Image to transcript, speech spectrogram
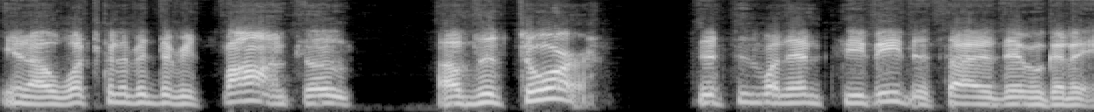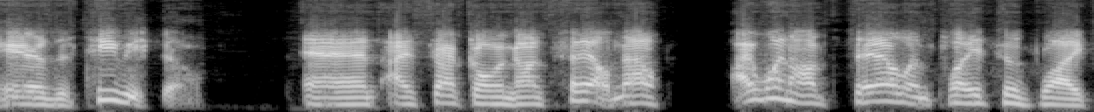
You know, what's going to be the response of, of this tour? This is when MTV decided they were going to air the TV show. And I start going on sale. Now, I went on sale in places like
